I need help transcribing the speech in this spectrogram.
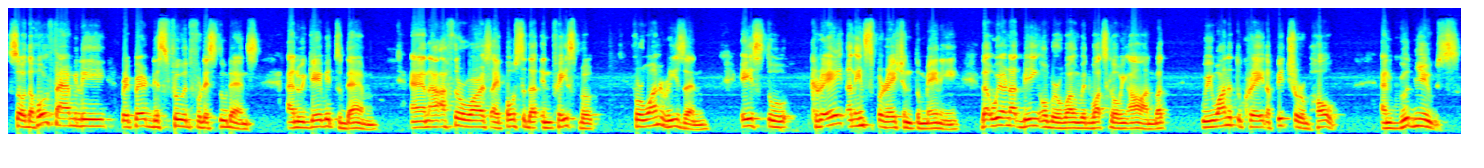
So the whole family prepared this food for the students, and we gave it to them. And afterwards, I posted that in Facebook for one reason, is to create an inspiration to many that we are not being overwhelmed with what's going on, but we wanted to create a picture of hope and good news.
